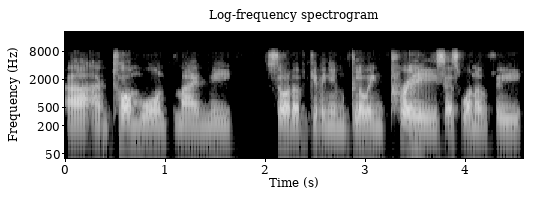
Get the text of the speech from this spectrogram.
uh, and Tom won't mind me sort of giving him glowing praise as one of the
